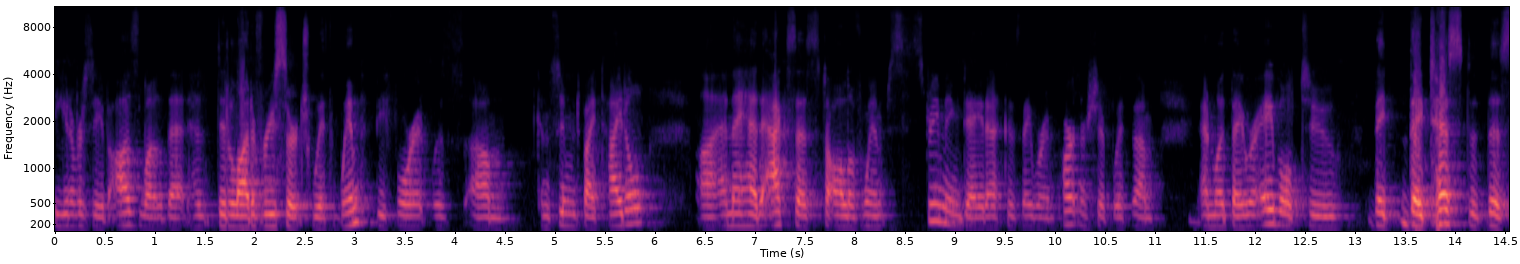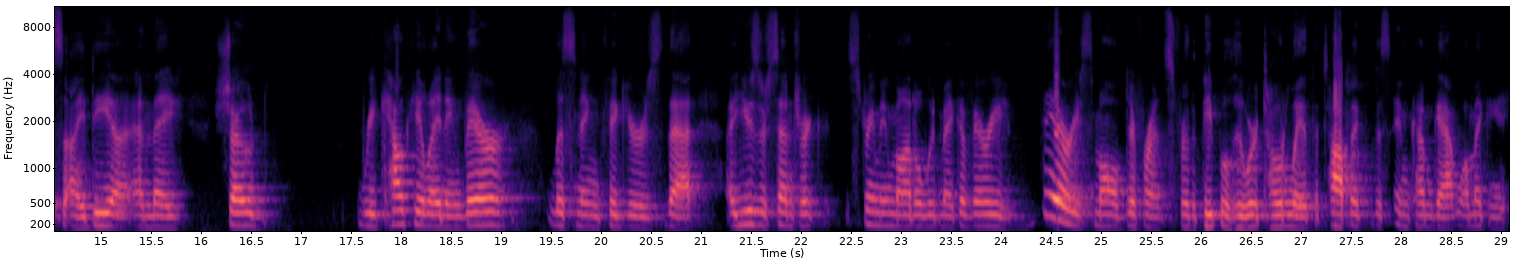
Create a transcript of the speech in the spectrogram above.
the University of Oslo that has, did a lot of research with WIMP before it was um, consumed by Tidal. Uh, And they had access to all of WIMP's streaming data because they were in partnership with them. And what they were able to, they, they tested this idea and they showed recalculating their listening figures that a user-centric streaming model would make a very, very small difference for the people who are totally at the top of this income gap while making a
